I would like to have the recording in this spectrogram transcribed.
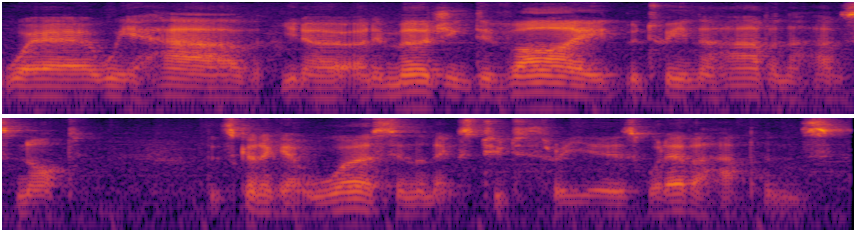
where we have, you know, an emerging divide between the have and the haves not, that's going to get worse in the next two to three years, whatever happens,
